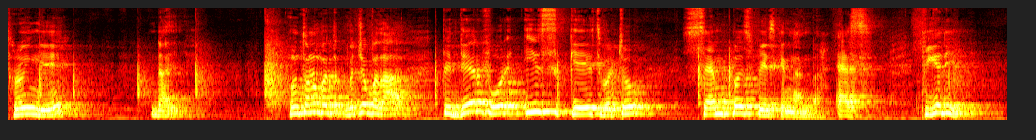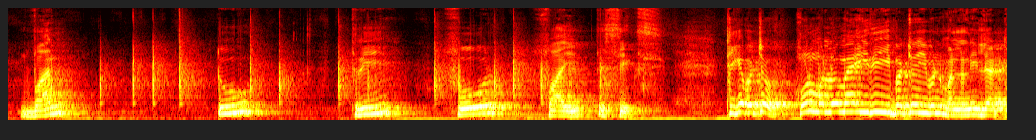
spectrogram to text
throwing a die ਹੁਣ ਤੁਹਾਨੂੰ ਪਤਾ- ਬੱਚੋ ਪਤਾ ਵੀ देयरफॉर ਇਸ ਕੇਸ ਬੱਚੋ ਸੈਂਪਲ ਸਪੇਸ ਕਿੰਨਾ ਆਂਦਾ S ਠੀਕ ਹੈ ਜੀ 1 2 3 4 5 ਤੇ 6 ਠੀਕ ਹੈ ਬੱਚੋ ਹੁਣ ਮੰਨ ਲਓ ਮੈਂ ਇਹਦੀ ਬੱਚੋ ਇਵੈਂਟ ਮੰਨ ਲੈਣੀ ਲੈਟ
